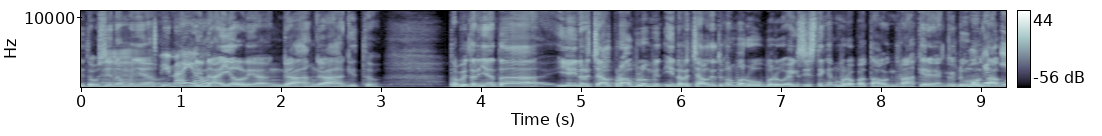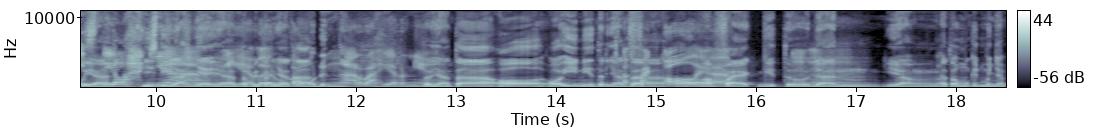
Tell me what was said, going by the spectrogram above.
gitu pasti namanya Hmm. Denial. denial ya. Enggak, enggak gitu. Tapi ternyata ya inner child problem inner child itu kan baru baru existing kan beberapa tahun terakhir ya. Menurut Mungkin aku ya. istilahnya. Istilahnya ya, Iya, tapi baru ternyata kamu dengar akhirnya. ternyata oh oh ini ternyata Affect all ya. affect gitu dan yang nggak tahu mungkin banyak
